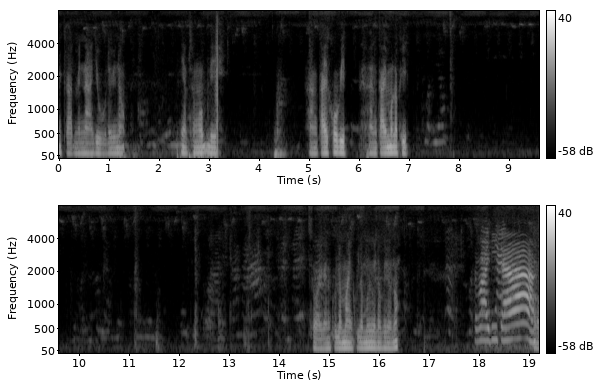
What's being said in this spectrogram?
อากาศไม่น่าอยู่เลยพี่น้องเงียบสงบดี ห่างไกลโควิด ห่างไกลมลพิษสวยกันคนละไม้คนละมือเราไปแล้วเนาะสบายดีจ้าอ๋อ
